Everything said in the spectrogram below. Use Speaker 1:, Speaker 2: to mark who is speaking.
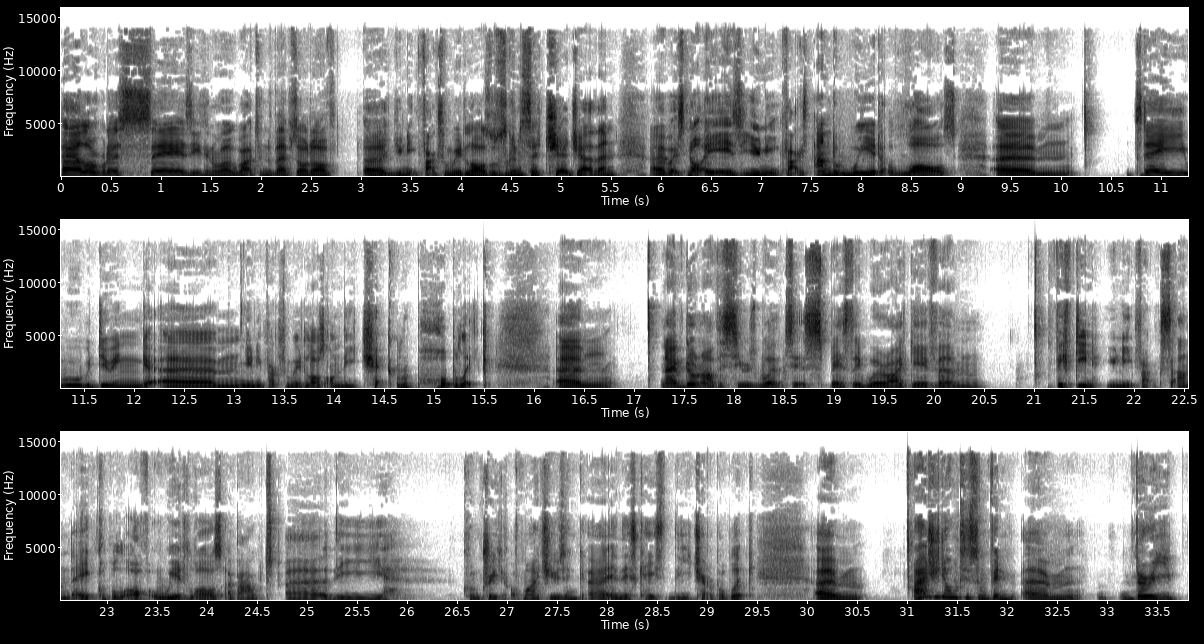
Speaker 1: Hello, everybody. This is Ethan, welcome back to another episode of uh, Unique Facts and Weird Laws. I was going to say chit chat then, uh, but it's not. It is Unique Facts and Weird Laws. Um, today we will be doing um, Unique Facts and Weird Laws on the Czech Republic. Um, now, if you don't know how this series works, it's basically where I give um, 15 unique facts and a couple of weird laws about uh, the country of my choosing, uh, in this case, the Czech Republic. Um, I actually noticed something um, very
